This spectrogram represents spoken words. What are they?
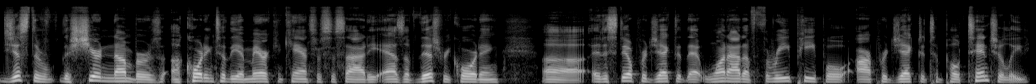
just the the sheer numbers, according to the American Cancer Society, as of this recording, uh, it is still projected that one out of three people are projected to potentially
